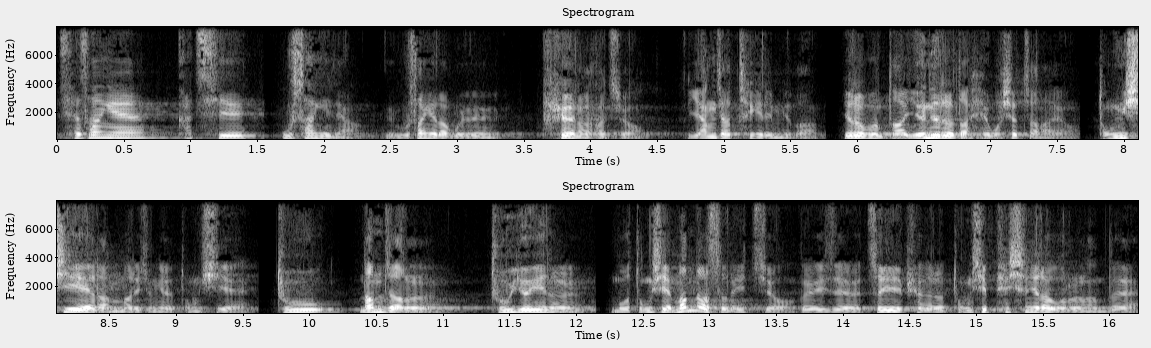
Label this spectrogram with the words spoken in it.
세상에 같이 우상이냐 우상이라고 이런 표현을 하죠. 양자택일입니다. 여러분 다 연애를 다 해보셨잖아요. 동시에란 말이 중요해요. 동시에 두 남자를 두 여인을 뭐 동시에 만날 수는 있죠. 그래 이제 저희 편으로는 동시 패션이라고 그러는데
